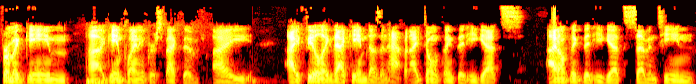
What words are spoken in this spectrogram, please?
from a game uh, game planning perspective, I I feel like that game doesn't happen. I don't think that he gets. I don't think that he gets 17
